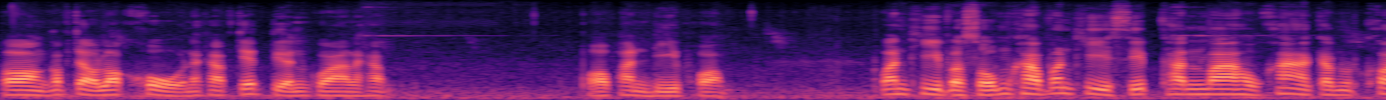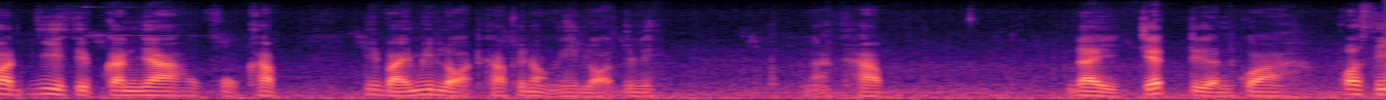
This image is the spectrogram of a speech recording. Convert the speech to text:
ทองกับเจ้าล็อกโคนะครับเจ็ดเดือนกว่าแล้วครับ พอพันธุ์ดีพร้อม วันที่ผสมครับวันที่ 10ธันวา65กำหนดคลอด 20 กันยา66ครับที่ใบมีหลอดครับพี่น้องนี่หลอดอยู่นี่นะครับ ได้เจ็ดเดือนกว่า พอสี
